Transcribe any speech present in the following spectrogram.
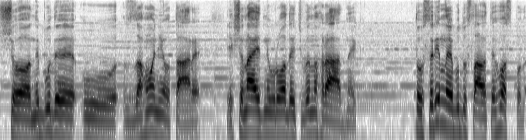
що не буде у загоні отари, якщо навіть не вродить виноградник, то все рівно я буду славити Господа.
